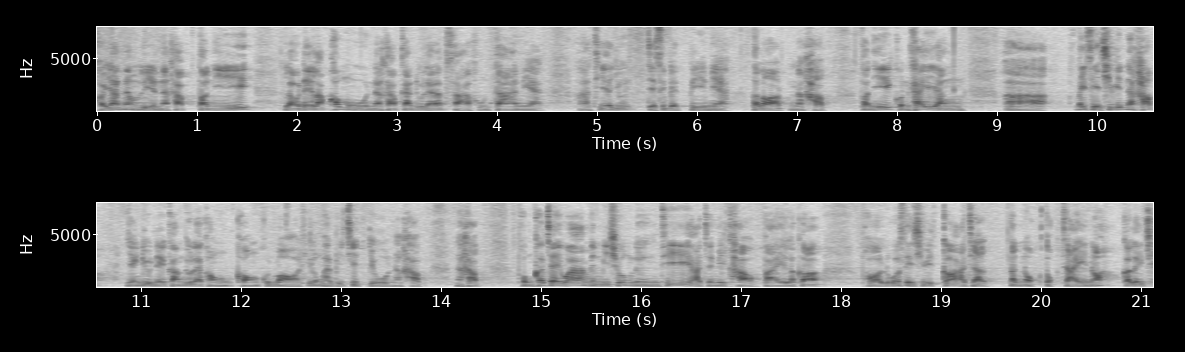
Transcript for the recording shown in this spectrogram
ขออนุญาตนำเรียนนะครับ ตอนนี้เราได้รับข้อมูลนะครับ การดูแลรักษาคุณตาเนี่ยที่อายุ 71 ปีเนี่ยตลอดนะครับ ตอนนี้คนไข้ยังไม่เสียชีวิตนะครับ ยังอยู่ในการดูแลของของคุณหมอที่โรงพยาบาลพิจิตรอยู่นะครับนะครับ ผมเข้าใจว่ามันมีช่วงหนึ่งที่อาจจะมีข่าวไป แล้วก็ พอรู้ว่าเสียชีวิตก็อาจจะตระหนกตกใจเนาะก็เลยแช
